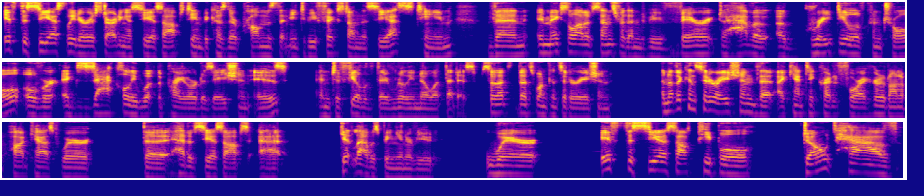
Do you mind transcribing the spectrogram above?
if the CS leader is starting a CS ops team because there are problems that need to be fixed on the CS team, then it makes a lot of sense for them to be very to have a, a great deal of control over exactly what the prioritization is and to feel that they really know what that is. So that's that's one consideration. Another consideration that I can't take credit for, I heard it on a podcast where the head of CS ops at GitLab was being interviewed, where if the CS ops people don't have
